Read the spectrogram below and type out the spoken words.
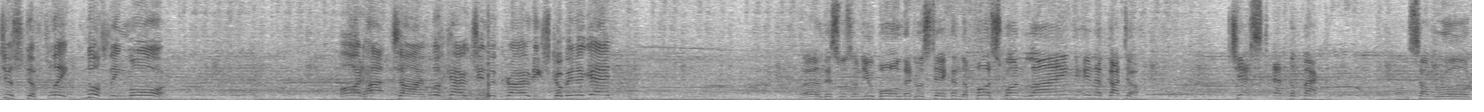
Just a flick, nothing more. Hard hat time. Look out in the crowd. It's coming again. Well, this was a new ball that was taken. The first one lying in a gutter, just at the back on some road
